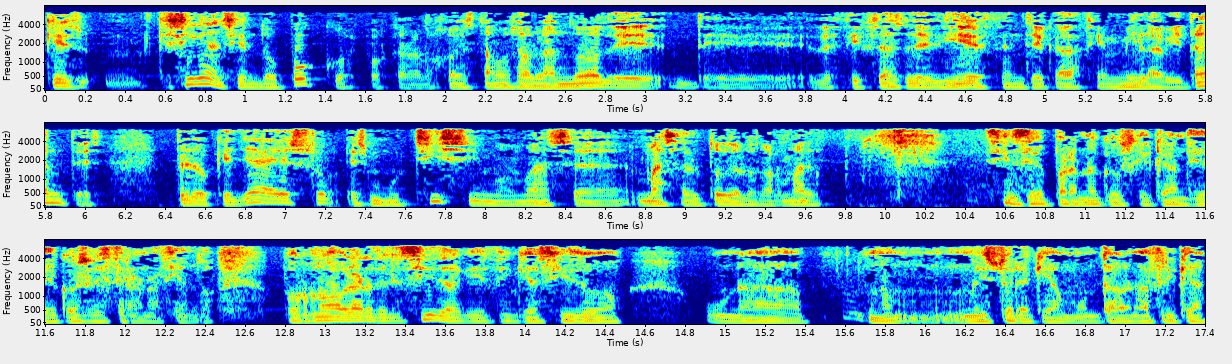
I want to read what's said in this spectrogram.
Que, que, siguen siendo pocos, porque a lo mejor estamos hablando de, de, de cifras de 10 entre cada 100.000 habitantes, pero que ya eso es muchísimo más, eh, más alto de lo normal sin ser paranoicos qué cantidad de cosas estarán haciendo. Por no hablar del SIDA, que dicen que ha sido una, una, una historia que han montado en África,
